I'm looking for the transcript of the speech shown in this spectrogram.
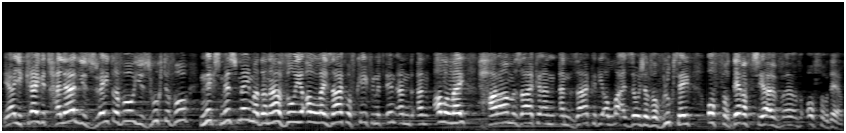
Ja, je krijgt het halal, je zweet ervoor, je zwoegt ervoor, niks mis mee, maar daarna vul je allerlei zaken of geef je het in aan, aan allerlei harame zaken en, en zaken die Allah zo vervloekt heeft, of verderf, ja, of verderf.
